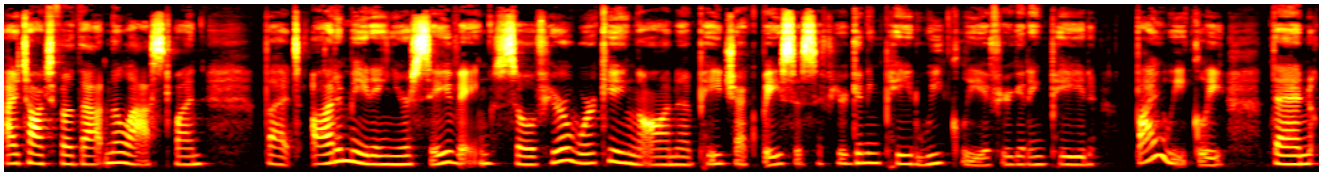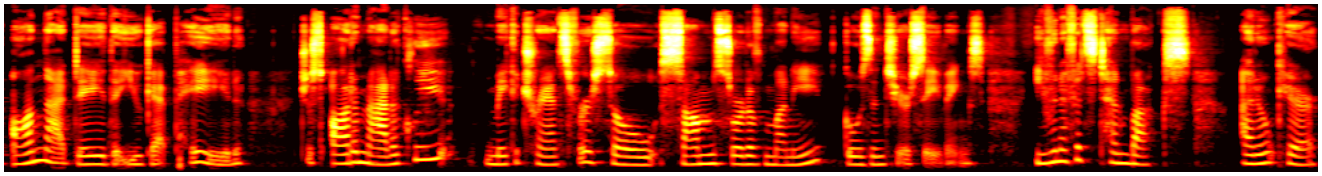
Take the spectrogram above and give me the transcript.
I talked about that in the last one but automating your savings. So if you're working on a paycheck basis, if you're getting paid weekly, if you're getting paid bi weekly, then on that day that you get paid, just automatically make a transfer so some sort of money goes into your savings. Even if it's 10 bucks, I don't care.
